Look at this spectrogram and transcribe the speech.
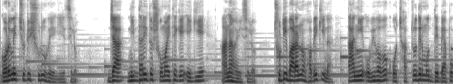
গরমের ছুটি শুরু হয়ে গিয়েছিল, যা নির্ধারিত সময় থেকে এগিয়ে আনা হয়েছিল। ছুটি বাড়ানো হবে কি না, তা নিয়ে অভিভাবক ও ছাত্রদের মধ্যে ব্যাপক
